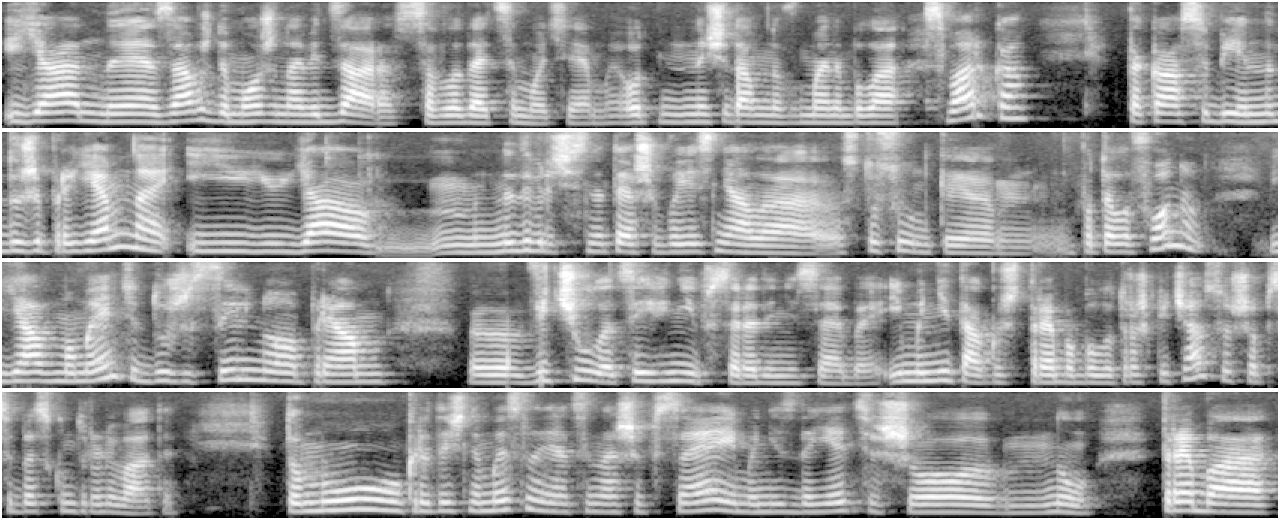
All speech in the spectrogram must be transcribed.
І я не завжди можу навіть зараз совладати з емоціями. От нещодавно в мене була сварка. Така собі не дуже приємна, і я, не дивлячись на те, що виясняла стосунки по телефону, я в моменті дуже сильно прям е, відчула цей гнів всередині себе. І мені також треба було трошки часу, щоб себе сконтролювати. Тому критичне мислення це наше все, і мені здається, що ну, треба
